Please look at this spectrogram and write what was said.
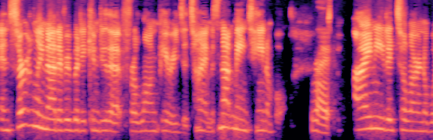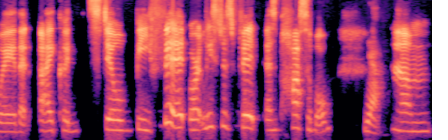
and certainly not everybody can do that for long periods of time. It's not maintainable. Right. So I needed to learn a way that I could still be fit or at least as fit as possible. Yeah. Um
